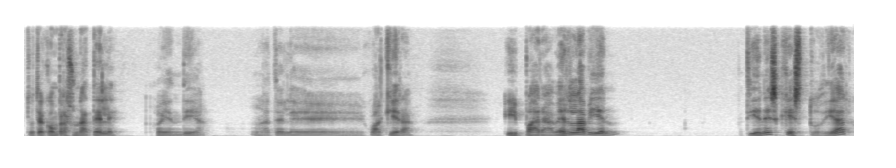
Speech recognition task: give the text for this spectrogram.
Tú te compras una tele hoy en día, una tele cualquiera, y para verla bien tienes que estudiar.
